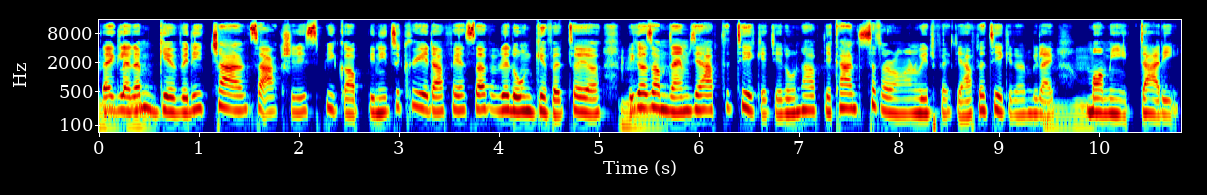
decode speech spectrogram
Like let them give it a chance to actually speak up. You need to create that for yourself if they don't give it to you. Because mm. sometimes you have to take it. You don't have you can't sit around and wait for it. You have to take it and be like, mm. Mommy, Daddy,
